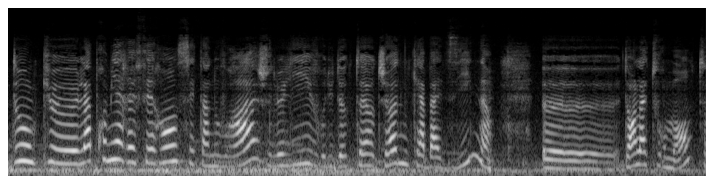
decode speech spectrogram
Donc la première référence est un ouvrage, le livre du docteur John Kabat-Zinn, euh, dans la tourmente.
